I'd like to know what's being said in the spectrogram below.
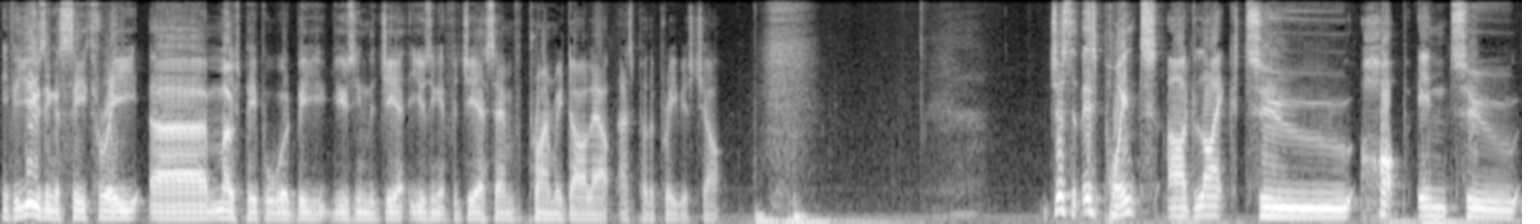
if you're using a C3, uh, most people would be using the G using it for GSM for primary dial out, as per the previous chart. Just at this point, I'd like to hop into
